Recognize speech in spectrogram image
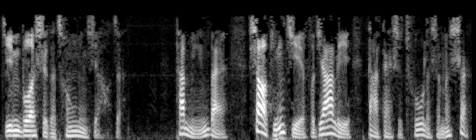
金波是个聪明小子，他明白少平姐夫家里大概是出了什么事儿，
